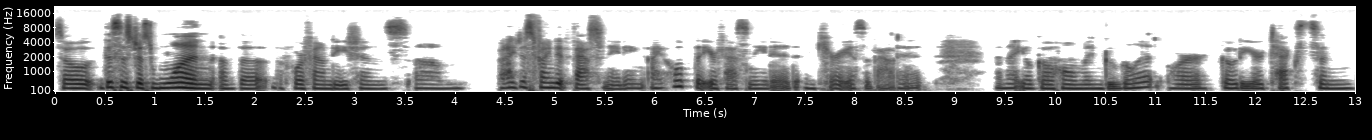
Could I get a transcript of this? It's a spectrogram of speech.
So this is just one of the, the four foundations. Um, but I just find it fascinating. I hope that you're fascinated and curious about it and that you'll go home and Google it or go to your texts and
